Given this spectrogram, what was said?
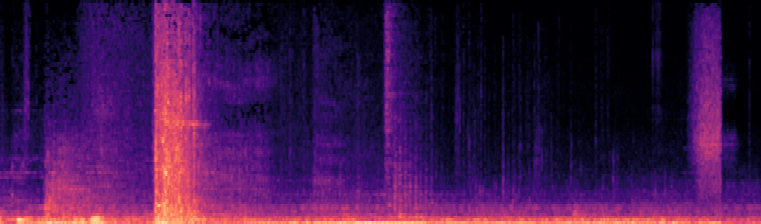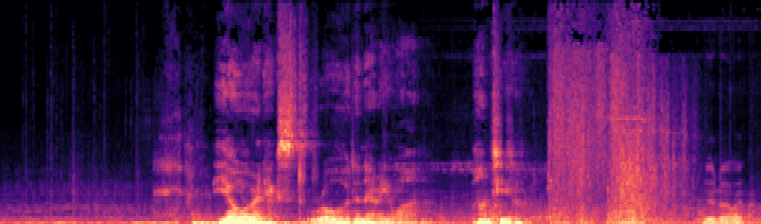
Back here. There we go. You're an extraordinary one, aren't you? You know it.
